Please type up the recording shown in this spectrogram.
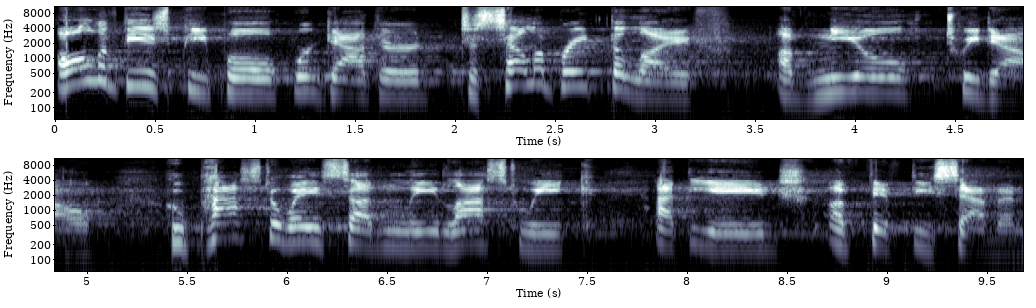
All of these people were gathered to celebrate the life of Neil Tweedell, who passed away suddenly last week at the age of 57.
